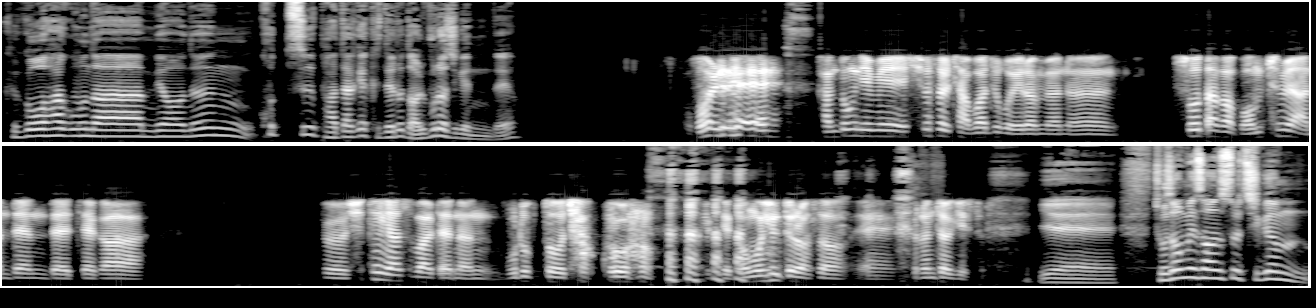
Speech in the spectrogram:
그거 하고 나면은 코트 바닥에 그대로 널브러지겠는데요. 원래 감독님이 슛을 잡아주고 이러면은 쏘다가 멈추면 안 되는데 제가 그 슈팅 연습할 때는 무릎도 잡고 그렇게 너무 힘들어서 예, 그런 적이 있었어요. 예. 조성민 선수 지금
